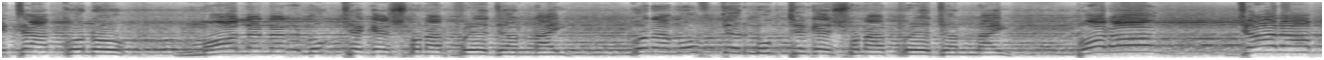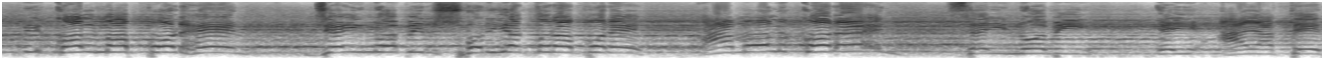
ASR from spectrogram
এটা কোনো মৌলানার মুখ থেকে শোনার প্রয়োজন নাই, কোনো মুফতের মুখ থেকে শোনার প্রয়োজন নাই, বরং যারা আপনি কলমা পড়েন, যেই নবীর শরীয়তের ওপরে আমল করেন নবী এই আয়াতের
